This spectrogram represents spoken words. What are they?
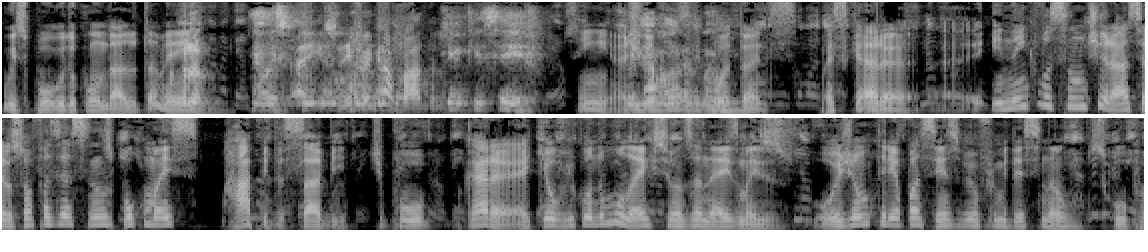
O expurgo do condado também. É, o É, isso nem foi gravado. né? Tinha que ser. Sim, acho que é coisas importantes. Mas, cara, e nem que você não tirasse, era só fazer as cenas um pouco mais rápidas, sabe? Tipo, cara, é que eu vi quando moleque Senhor dos Anéis, mas hoje eu não teria paciência pra ver um filme desse, não. Desculpa.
